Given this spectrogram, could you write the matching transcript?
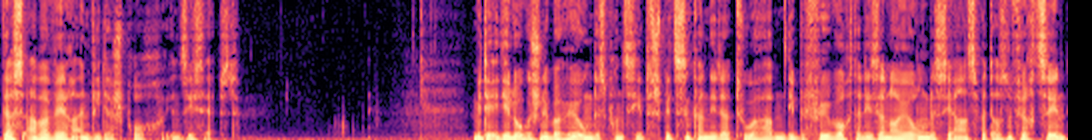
Das aber wäre ein Widerspruch in sich selbst. Mit der ideologischen Überhöhung des Prinzips Spitzenkandidatur haben die Befürworter dieser Neuerung des Jahres 2014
